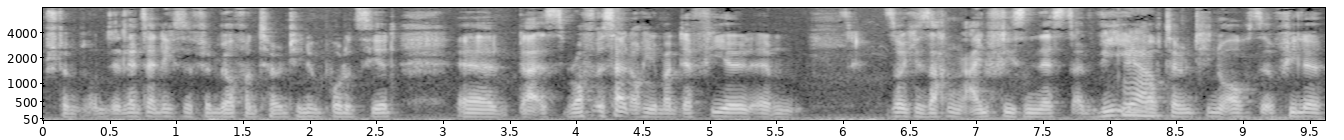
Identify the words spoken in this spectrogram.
stimmt. Und letztendlich ist der Film ja auch von Tarantino produziert. Äh, da ist Roth ist halt auch jemand, der viel ähm, solche Sachen einfließen lässt, also wie ja. eben auch Tarantino auch so viele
